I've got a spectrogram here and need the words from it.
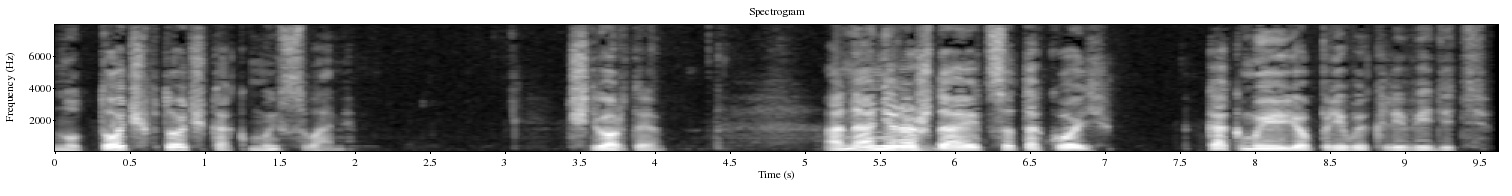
но точь-в-точь, точь, как мы с вами. Четвертое. Она не рождается такой, как мы ее привыкли видеть.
